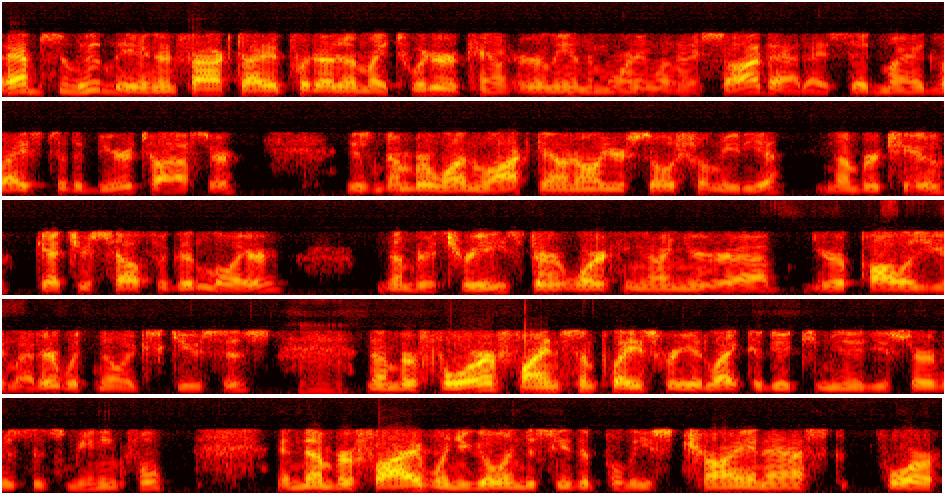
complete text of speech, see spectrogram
Absolutely. And in fact, I had put out on my Twitter account early in the morning when I saw that, I said, my advice to the beer tosser is number one, lock down all your social media. Number two, get yourself a good lawyer. Number three, start working on your uh, your apology letter with no excuses. Hmm. Number four, find some place where you'd like to do community service that's meaningful. And number five, when you go in to see the police, try and ask for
